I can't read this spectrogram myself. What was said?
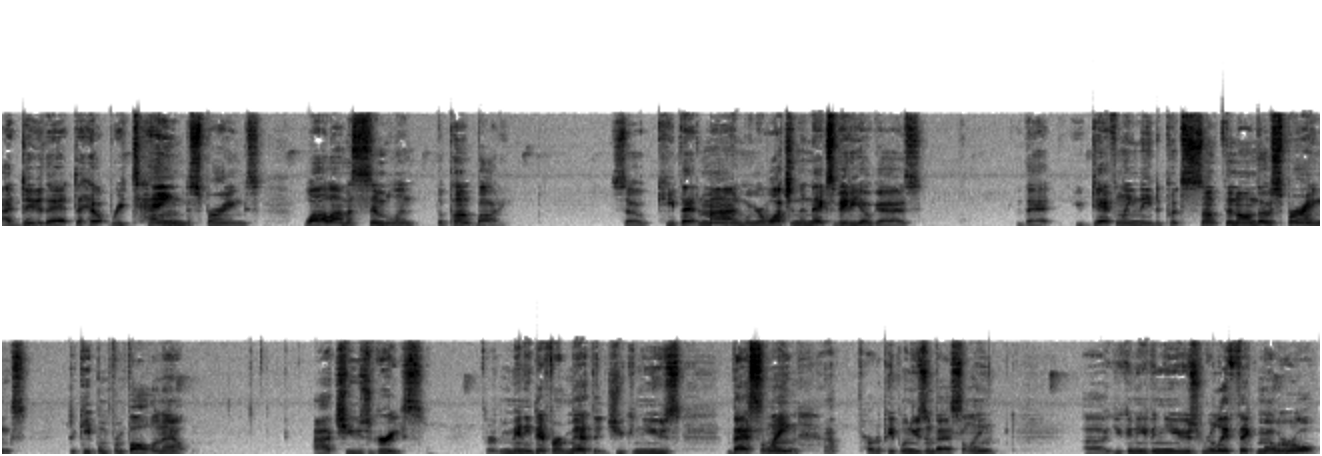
I do that to help retain the springs while I'm assembling the pump body. So keep that in mind when you're watching the next video guys that you definitely need to put something on those springs to keep them from falling out. I choose grease. There's many different methods. You can use Vaseline. I've heard of people using Vaseline. Uh, you can even use really thick motor oil.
